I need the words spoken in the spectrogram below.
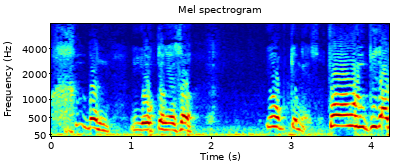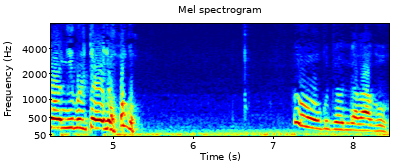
한 번 욕경에서 욕경에서 좋은 비단 옷 입을 때에도 하고 또 그저 내가 그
